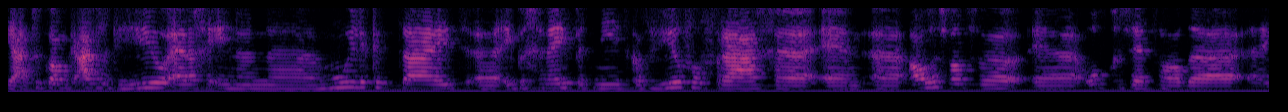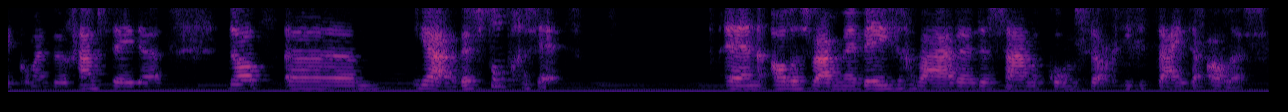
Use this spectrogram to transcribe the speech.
Ja, toen kwam ik eigenlijk heel erg in een eh, moeilijke tijd. Eh, ik begreep het niet. Ik had heel veel vragen. En eh, alles wat we opgezet hadden, ik kom uit Burghaamstede, dat ehm, ja, werd stopgezet. En alles waar we mee bezig waren, de samenkomsten, activiteiten, alles.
